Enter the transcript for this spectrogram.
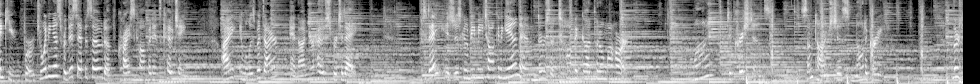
Thank you for joining us for this episode of Christ Confidence Coaching. I am Elizabeth Dyer, and I'm your host for today. Today is just going to be me talking again, and there's a topic God put on my heart. Why do Christians sometimes just not agree? There's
